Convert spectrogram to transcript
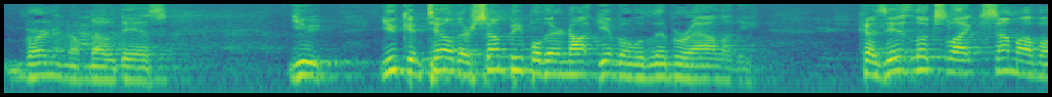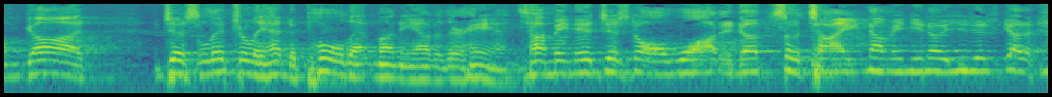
Vernon will know this. You, you can tell there's some people they're not given with liberality. Because it looks like some of them, God just literally had to pull that money out of their hands. I mean, it just all wadded up so tight. I mean, you know, you just got to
